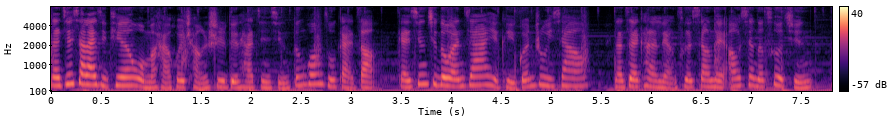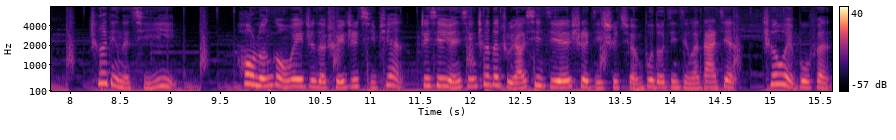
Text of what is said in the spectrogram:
那接下来几天，我们还会尝试对它进行灯光组改造，感兴趣的玩家也可以关注一下哦。那再看两侧向内凹陷的侧裙，车顶的旗翼，后轮拱位置的垂直鳍片，这些原型车的主要细节，设计师全部都进行了搭建。车尾部分，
